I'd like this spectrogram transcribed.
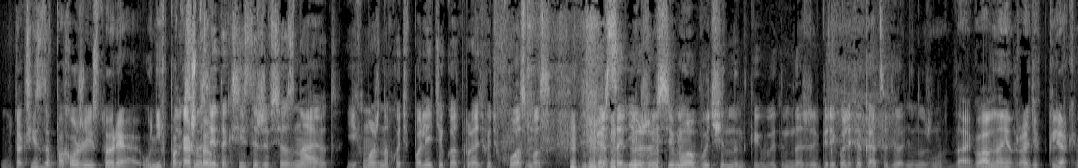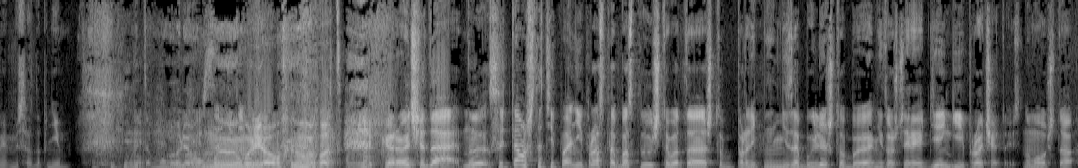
У таксистов похожая история. У них пока так, в смысле, что... таксисты же все знают. Их можно хоть в политику отправлять, хоть в космос. Мне кажется, они уже всему обучены, как бы им даже переквалификацию делать не нужно. Да, главное не отправлять их клерками вместо допним. Мы там умрем, мы умрем. Вот. Короче, да. Ну, суть в том, что типа они просто бастуют, что это, чтобы про них не забыли, чтобы они тоже теряют деньги и прочее. То есть, ну, мол, что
